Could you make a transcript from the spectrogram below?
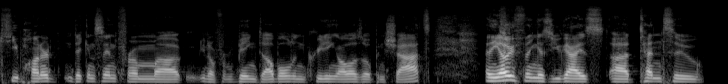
keep Hunter Dickinson from uh, you know from being doubled and creating all those open shots. And the other thing is you guys uh, tend to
